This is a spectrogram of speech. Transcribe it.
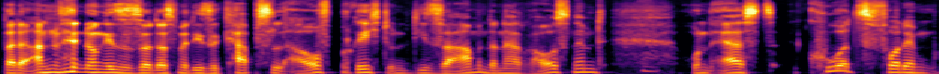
Bei der Anwendung ist es so, dass man diese Kapsel aufbricht und die Samen dann herausnimmt und erst kurz vor dem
